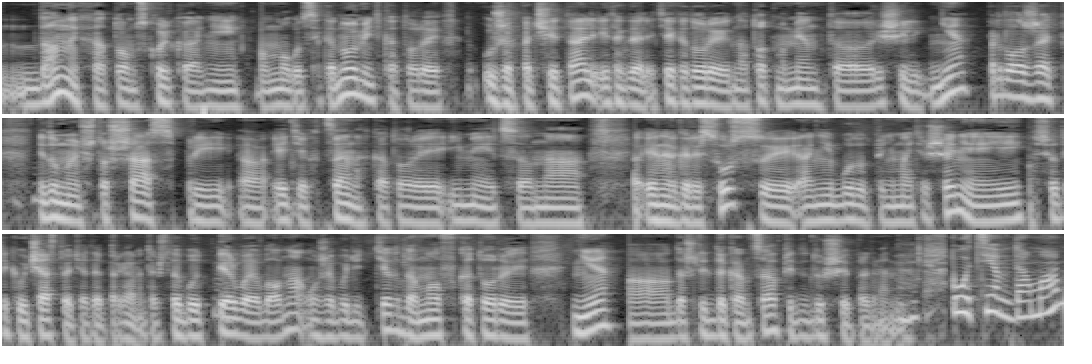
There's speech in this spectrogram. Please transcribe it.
данных о том, сколько они могут сэкономить, которые уже подсчитали и так далее. Те, которые на тот момент э, решили не продолжать. Я думаю, что сейчас при э, этих ценах, которые имеются на энергоресурсы, они будут принимать решения и все-таки участвовать в этой программе. Так что будет первая волна уже будет тех домов, которые не э, дошли до конца в предыдущей программе. По тем домам,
